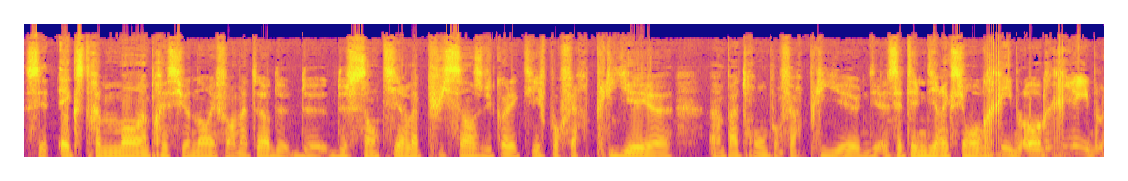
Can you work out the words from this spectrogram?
c'est extrêmement impressionnant et formateur de, de, de sentir la puissance du collectif pour faire plier euh, un patron, pour faire plier. C'était une direction horrible, horrible,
